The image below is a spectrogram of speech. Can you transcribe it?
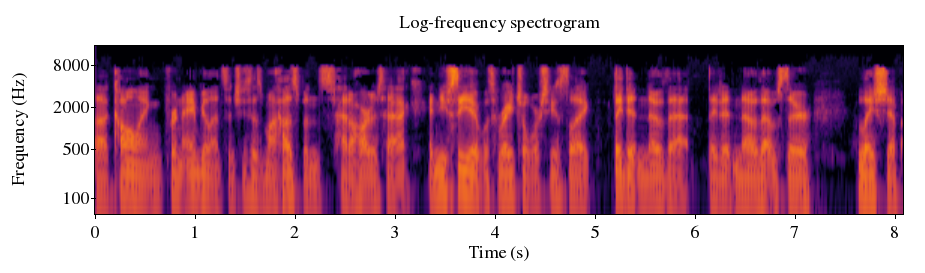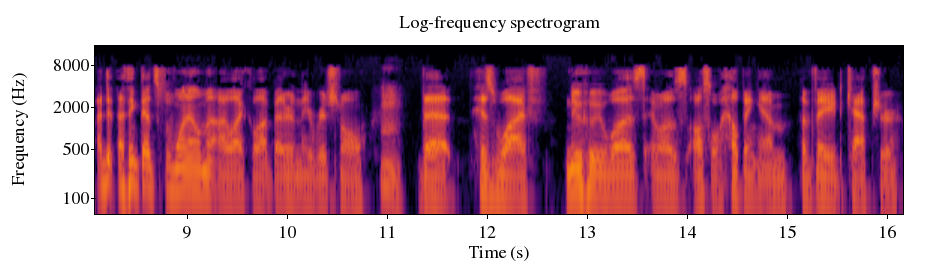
uh, calling for an ambulance, and she says, "My husband's had a heart attack." And you see it with Rachel, where she's like, "They didn't know that. They didn't know that was their relationship." I, did, I think that's the one element I like a lot better in the original. Hmm. That his wife knew who he was and was also helping him evade capture.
